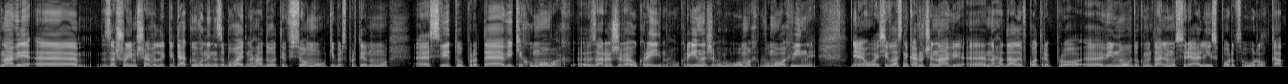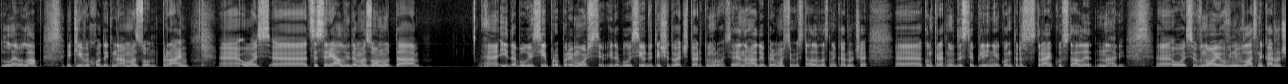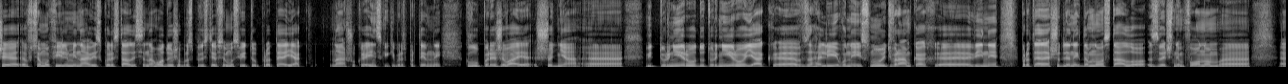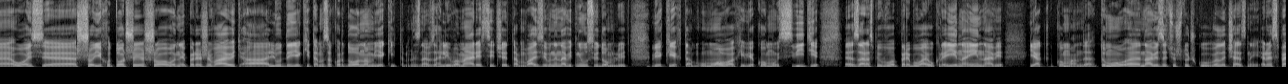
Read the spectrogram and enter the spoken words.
Наві, е, за що їм ще велике дякую. Вони не забувають нагадувати всьому кіберспортивному е, світу про те, в яких умовах е, зараз живе Україна. Україна живе в умовах, в умовах війни. Е, ось, і, власне кажучи, Наві нагадали вкотре про війну в документальному серіалі eSports World Cup Level Up, який виходить на Amazon Prime. Ось, це серіал від Амазону та. Е, EWC про переможців EWC у 2024 році. А я нагадую, переможцями стали, власне кажучи, е, конкретно в дисципліні Counter-Strike стали Наві. Е, Ось в власне кажучи, в цьому фільмі Наві скористалися нагодою, щоб розповісти всьому світу про те, як. Наш український кіберспортивний клуб переживає щодня е, від турніру до турніру, як е, взагалі вони існують в рамках е, війни. Про те, що для них давно стало звичним фоном. Ось що їх оточує, що вони переживають. А люди, які там за кордоном, які там не знаю, взагалі в Америці чи там в Азії, вони навіть не усвідомлюють, в яких там умовах і в якому світі зараз перебуває Україна і Наві як команда. Тому навіть за цю штучку величезний респект.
